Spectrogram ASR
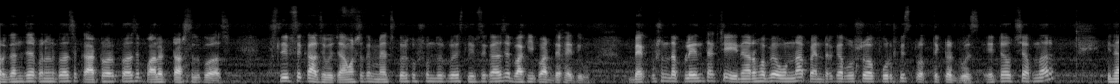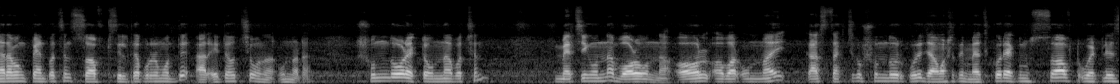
অর্গানজা প্যানেল করা আছে কাট ওয়ার্ক করা আছে পালের টার্সেল করা আছে। স্লিপসে কাজ হবে। জামার সাথে ম্যাচ করে খুব সুন্দর করে স্লিপসে কাজ আছে। বাকি পার্ট দেখাই দিব। ব্যাক পোর্শনটা প্লেন থাকছে ইনার হবে অন্য প্যান্টের কাপড় সহ ফোর পিস প্রত্যেকটা ড্রেস এটা হচ্ছে আপনার ইনার এবং প্যান্ট পাচ্ছেন সফট সিল্ক কাপড়ের মধ্যে। আর এটা হচ্ছে ওন্নাটা। সুন্দর একটা ওন্না পাচ্ছেন। ম্যাচিং ওন্না, বড় ওন্না। অল ওভার ওন্নায় কাজ থাকছে, খুব সুন্দর করে জামার সাথে ম্যাচ করে একদম সফট ওয়েটলেস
